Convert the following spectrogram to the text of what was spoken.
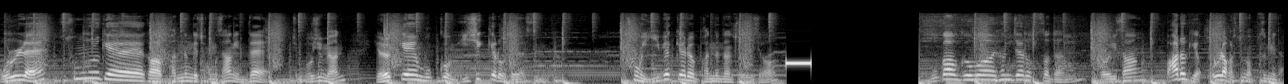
원래 20개가 받는 게 정상인데 지금 보시면 10개의 묶음 20개로 되어 있습니다. 총 200개를 받는다는 소리죠 무과금은 현재로서는 더 이상 빠르게 올라갈 수는 없습니다.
